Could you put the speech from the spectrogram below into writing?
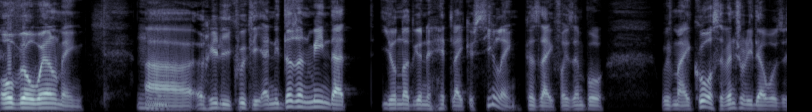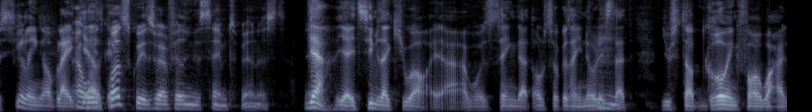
overwhelming Mhm. uh, really quickly. And it doesn't mean that you're not going to hit like a ceiling. Because, like, for example, with my course, eventually there was a ceiling of like, Uh, yeah, with okay. Podsqueeze, we are feeling the same, to be honest. yeah, yeah, it seems like you are. I was saying that also because I noticed Mhm. that you stopped growing for a while.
